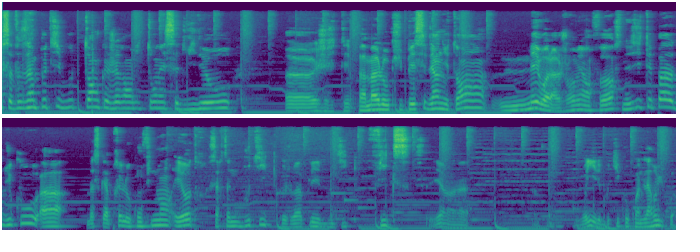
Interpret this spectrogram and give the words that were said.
ça faisait un petit bout de temps que j'avais envie de tourner cette vidéo. Euh, J'étais pas mal occupé ces derniers temps, mais voilà, je reviens en force. N'hésitez pas du coup à... Parce qu'après le confinement et autres, certaines boutiques que je vais appeler boutiques fixes, c'est-à-dire... Euh, vous voyez, les boutiques au coin de la rue, quoi.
